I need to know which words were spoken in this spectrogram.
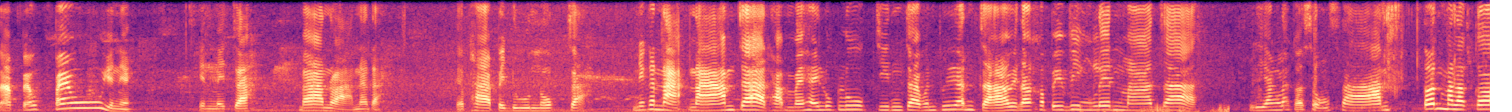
ตาแป้วๆอยู่เนี่ย เห็นไหมจ๊ะ บ้านหวานนะด่ะเดี๋ยวพาไปดูนกจ้ะ นี่ก็หนาน้ำจ้าทำไปให้ลูกๆกินจ้าเพื่อนๆจ้าเวลาเขาไปวิ่งเล่นมาจ้าเลี้ยงแล้วก็สงสาร ต้นมะละกอ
